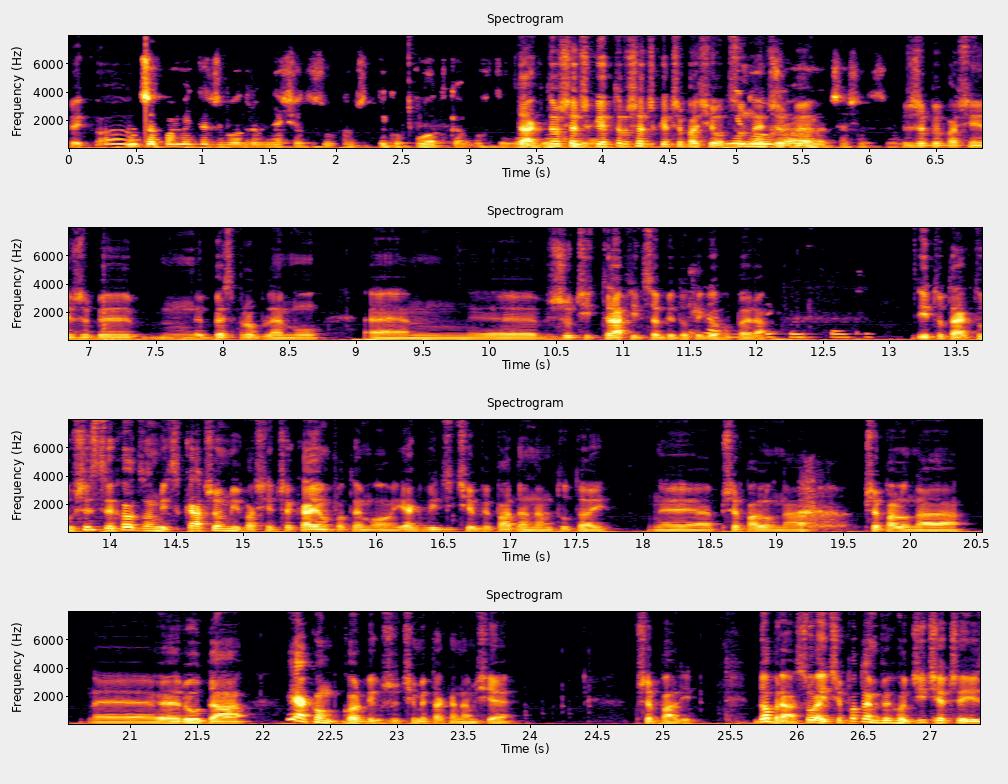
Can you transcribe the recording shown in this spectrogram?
pyk. O. Trzeba pamiętać, żeby odrobinę się odsunąć od tego płotka, bo wtedy... Tak, troszeczkę, troszeczkę trzeba się odsunąć, dużo, żeby... się odsunąć. żeby właśnie, żeby mm, bez problemu em, e, wrzucić, trafić sobie do tego hopera. I tu tak, tu wszyscy chodzą i skaczą i właśnie czekają potem, o, jak widzicie, wypada nam tutaj e, przepalona, przepalona e, ruda, jakąkolwiek wrzucimy, taka nam się przepali. Dobra, słuchajcie, potem wychodzicie, czyli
